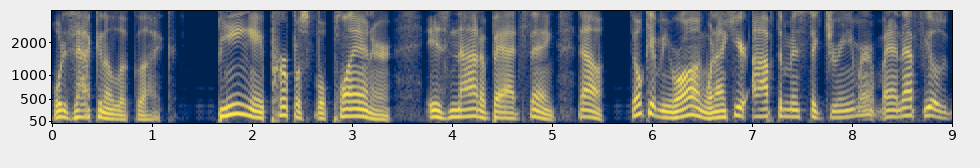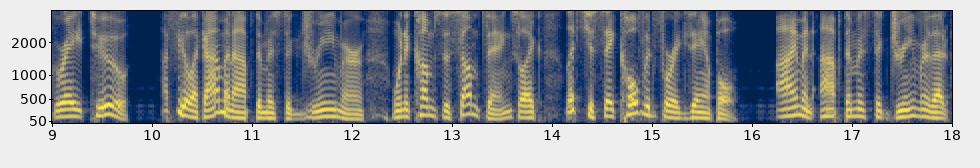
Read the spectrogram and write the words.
What is that going to look like? Being a purposeful planner is not a bad thing. Now, don't get me wrong. When I hear optimistic dreamer, man, that feels great too. I feel like I'm an optimistic dreamer when it comes to some things, like let's just say COVID, for example. I'm an optimistic dreamer that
